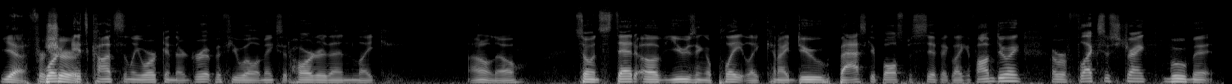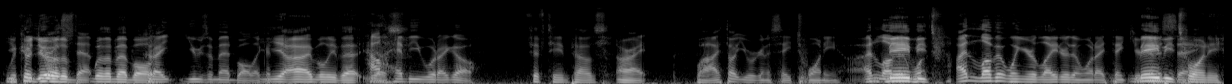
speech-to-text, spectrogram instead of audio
yeah, for work- sure. it's constantly working their grip, if you will. It makes it harder than like I don't know. So instead of using a plate, like can I do basketball specific? Like if I'm doing a reflexive strength movement, you could do it with a step, with a med ball. could I use a med ball? Like a, yeah, I believe that. how yes. heavy would I go? Fifteen pounds. All right. Wow, I thought you were gonna say twenty. I love Maybe it. When, I love it when you're lighter than what I think you're. maybe say. 20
